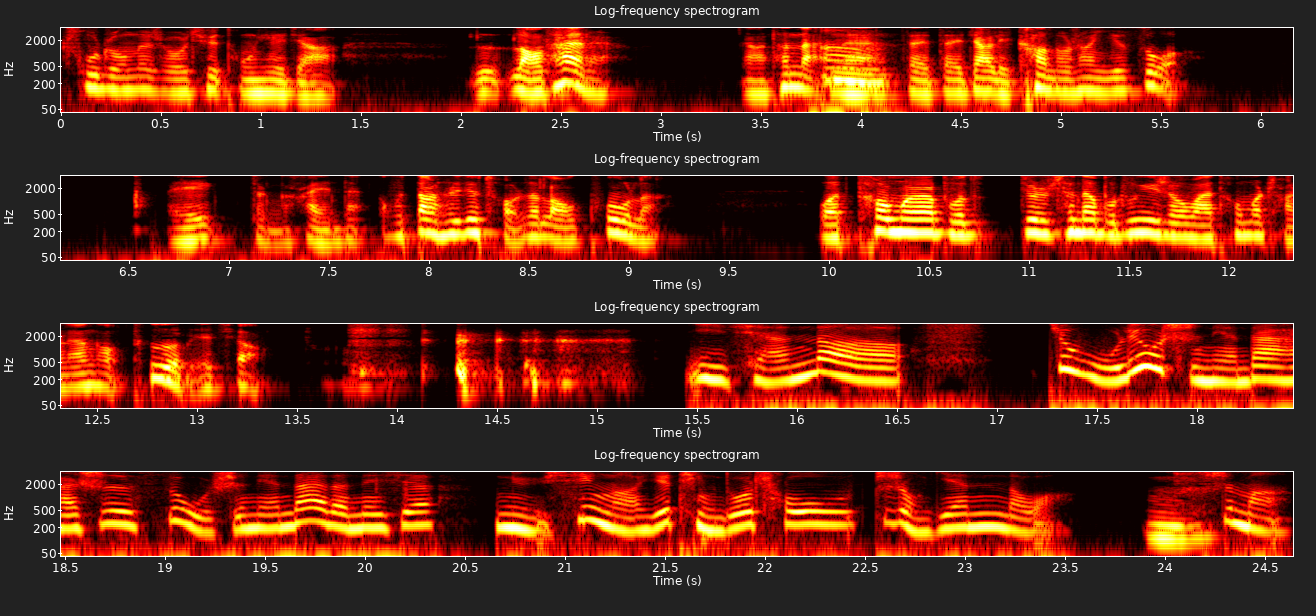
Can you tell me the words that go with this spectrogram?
初中的时候去同学家，老太太啊，她奶奶嗯在在家里炕头上一坐，哎，整个旱烟袋，我当时就瞅着老酷了。我偷摸不就是趁他不注意的时候，我还偷摸尝两口，特别呛。以前的就五六十年代还是四五十年代的那些女性啊，也挺多抽这种烟的哦，嗯，是吗？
